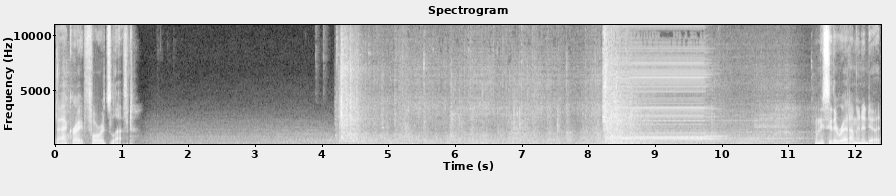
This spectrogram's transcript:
Back, right, forwards, left. When you see the red, I'm going to do it.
